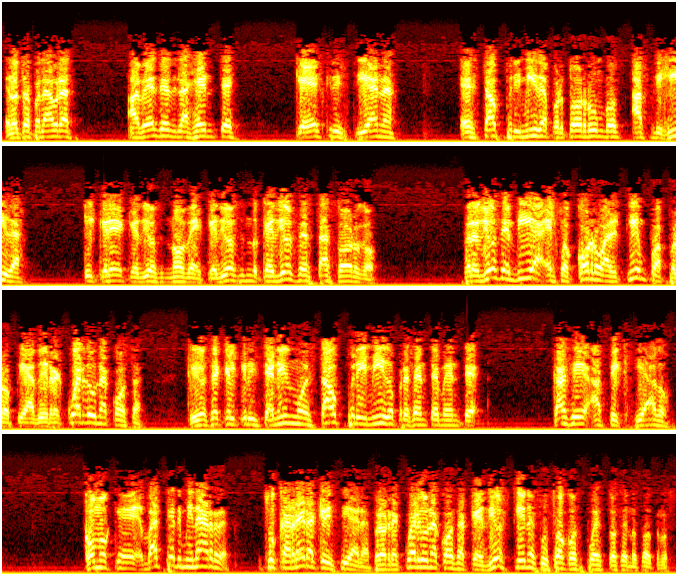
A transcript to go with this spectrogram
En otras palabras, a veces la gente que es cristiana está oprimida por todos rumbos, afligida, y cree que Dios no ve, que Dios, que Dios está sordo. Pero Dios envía el socorro al tiempo apropiado. Y recuerda una cosa, que yo sé que el cristianismo está oprimido presentemente, casi asfixiado, como que va a terminar su carrera cristiana. Pero recuerda una cosa, que Dios tiene sus ojos puestos en nosotros,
